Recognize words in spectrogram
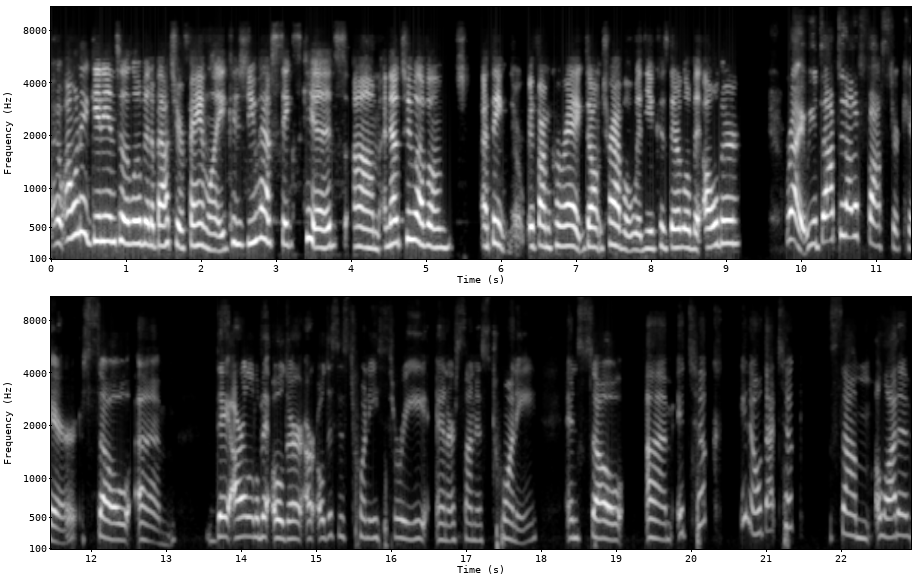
I want to get into a little bit about your family because you have six kids. Um, I know two of them I think, if I'm correct, don't travel with you because they're a little bit older. Right. We adopted out of foster care. So um, they are a little bit older. Our oldest is 23 and our son is 20. And so um, it took, you know, that took some, a lot of,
